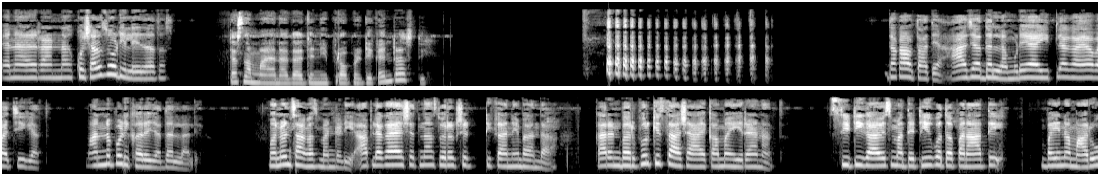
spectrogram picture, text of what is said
यांना रानना कुशाल सोडले जातात त्याच ना माया ना दादानी प्रॉपर्टी काही रस्ती दकावता त्या आज या दल्लामुळे या इथल्या गाया मान्य पडी खरे या दल्लाले. म्हणून सांगत मंडळी आपल्या गाया शेतना सुरक्षित ठिकाणी बांधा. कारण भरपूर किस्सा अशा आहे का माही राहणार सिटी गाईसमध्ये ठीक होतं पण आते बहिणा मारू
